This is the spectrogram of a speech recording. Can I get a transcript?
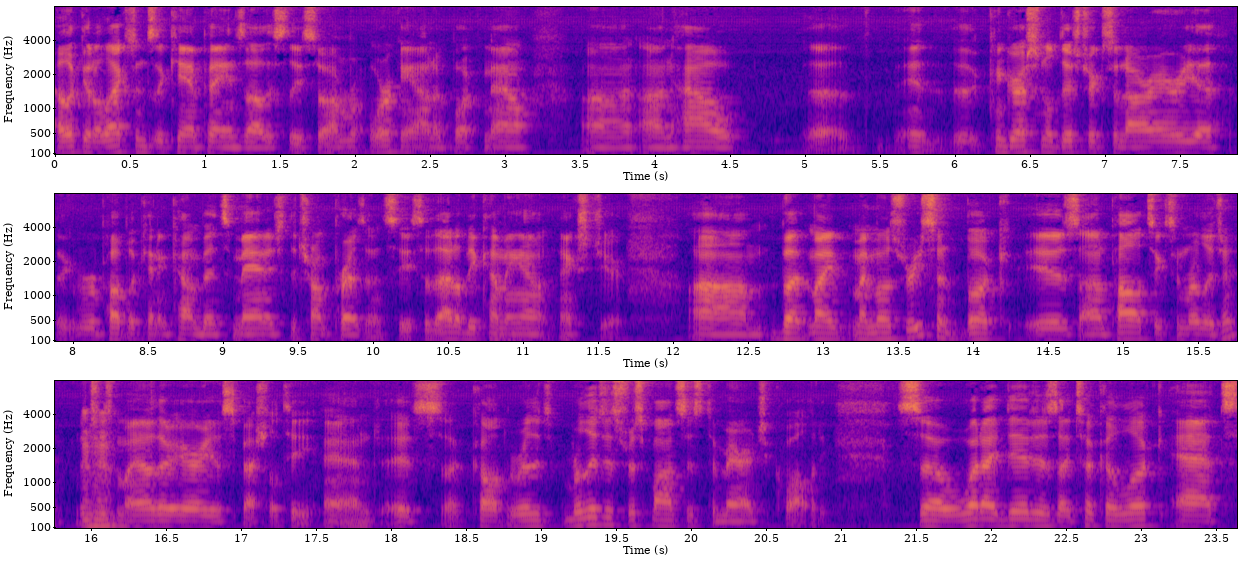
I look at elections and campaigns, obviously. So I'm working on a book now on on how. Uh, in the congressional districts in our area, the Republican incumbents manage the Trump presidency. So that'll be coming out next year. Um, but my, my most recent book is on politics and religion, which is my other area of specialty, and it's uh, called Relig- Religious Responses to Marriage Equality. So what I did is I took a look at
